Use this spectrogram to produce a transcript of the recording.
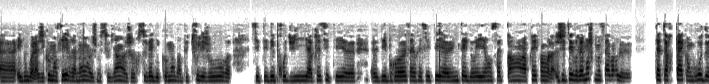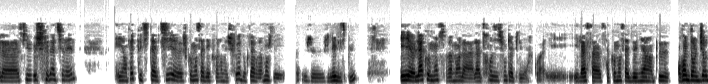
Euh, et donc voilà, j'ai commencé vraiment, je me souviens, je recevais des commandes un peu tous les jours. C'était des produits, après c'était euh, euh des brosses, après c'était euh, une taille d'oreiller en satin. Après, enfin voilà, j'étais vraiment, je commençais à avoir le tater pack en gros de la fille aux cheveux naturels. Et en fait, petit à petit, je commence à découvrir mes cheveux. Donc là, vraiment, je les, je, je les lisse plus. Et là commence vraiment la, la transition capillaire, quoi. Et, et, là, ça, ça commence à devenir un peu, on rentre dans le dur,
